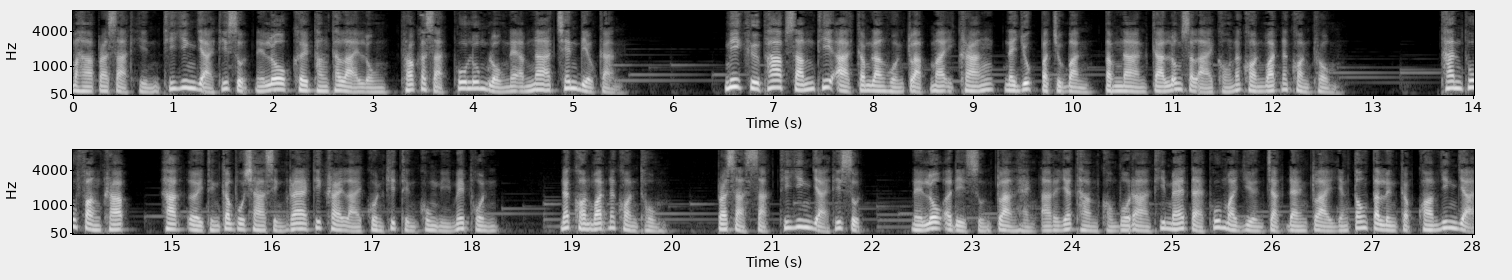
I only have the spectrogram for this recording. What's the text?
มหาปราสาทหินที่ยิ่งใหญ่ที่สุดในโลกเคยพังทลายลง เพราะกษัตริย์ผู้ลุ่มหลงในอำนาจเช่นเดียวกัน นี่คือภาพซ้ำที่อาจกำลังหวนกลับมาอีกครั้ง ในยุคปัจจุบันตำนานการล่มสลายของนครวัดนครพรม ท่านผู้ฟังครับ หากเอ่ยถึงกัมพูชาสิ่งแรกที่ใครหลายคนคิดถึงคงหนีไม่พ้น นครวัดนครธมปราสาทศักดิ์ที่ยิ่งใหญ่ที่สุด ในโลกอดีตศูนย์กลางแห่งอารยธรรมของโบราณที่แม้แต่ผู้มาเยือนจากแดนไกลยังต้องตะลึงกับความยิ่งใหญ่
